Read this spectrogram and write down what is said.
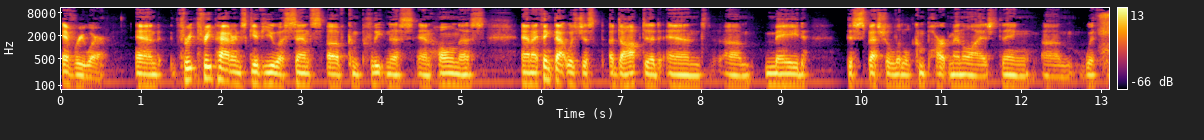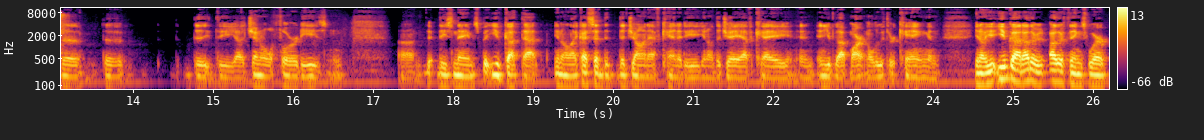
everywhere. And three three patterns give you a sense of completeness and wholeness, and I think that was just adopted and um, made this special little compartmentalized thing um, with the the the, the uh, general authorities and uh, th- these names. But you've got that, you know, like I said, the, the John F. Kennedy, you know, the JFK, and, and you've got Martin Luther King, and you know, you, you've got other other things where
